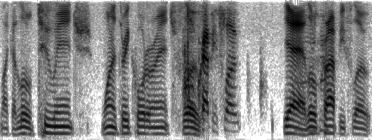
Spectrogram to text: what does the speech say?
like a little two inch, one and three quarter inch float. crappie float. Yeah, a little Mhm. crappie float.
